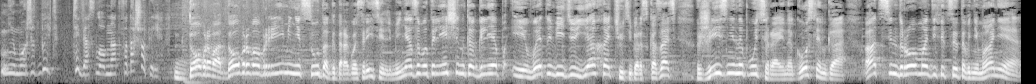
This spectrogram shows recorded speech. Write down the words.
Не может быть! Тебя словно отфотошопили. Доброго, доброго времени суток, дорогой зритель. Меня зовут Лещенко Глеб, и в этом видео я хочу тебе рассказать жизненный путь Райана Гослинга от синдрома дефицита внимания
